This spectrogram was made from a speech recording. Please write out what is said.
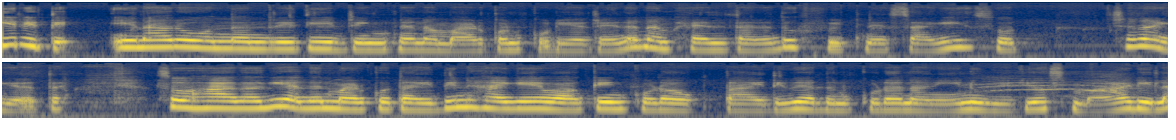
ಈ ರೀತಿ. ಏನಾದರೂ ಒಂದೊಂದು ರೀತಿ ಡ್ರಿಂಕ್ನ ನಾವು ಮಾಡ್ಕೊಂಡು ಕುಡಿಯೋದ್ರಿಂದ ನಮ್ಮ ಹೆಲ್ತ್ ಅನ್ನೋದು ಫಿಟ್ನೆಸ್ ಆಗಿ ಸೊ ಚೆನ್ನಾಗಿರುತ್ತೆ. ಸೊ ಹಾಗಾಗಿ ಅದನ್ನು ಮಾಡ್ಕೋತಾ ಇದ್ದೀನಿ. ಹಾಗೆ ವಾಕಿಂಗ್ ಕೂಡ ಹೋಗ್ತಾ ಇದ್ದೀವಿ. ಅದನ್ನು ಕೂಡ ನಾನು ಏನು ವೀಡಿಯೋಸ್ ಮಾಡಿಲ್ಲ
